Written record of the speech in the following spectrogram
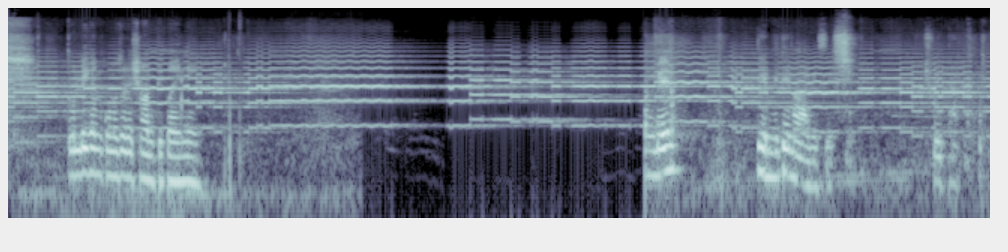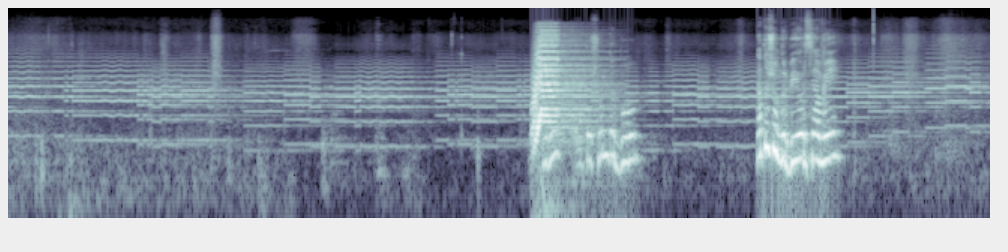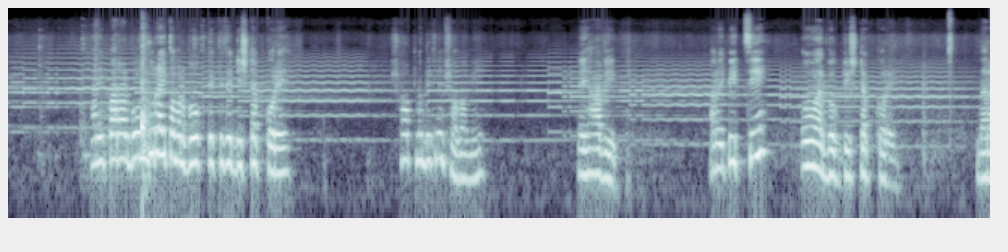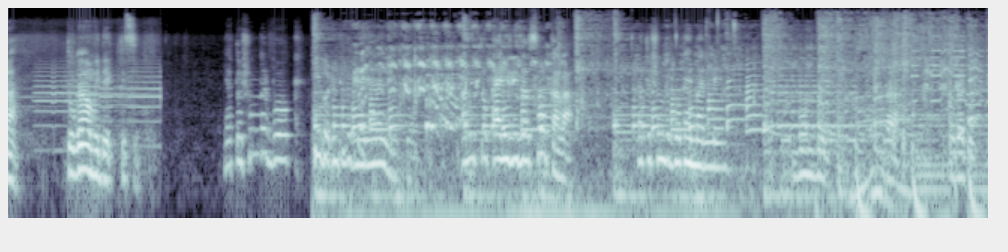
তোর লেগে আমি কোনো জায়গায় শান্তি পাইনি। তুই এমনিতেই মারা গেছিস। থাক এত সুন্দর বউ। এত সুন্দর বিয়ে হচ্ছে আমি। আর এই পাড়ার বন্ধুরাই তো আমার বউ দেখতেছে ডিস্টার্ব করে। স্বপ্ন দেখলাম সব আমি। এই হাবিব আর ওই পিচ্ছি, ও আর বুক ডিস্টার্ব করে। দাঁড়া তোগা আমি দেখতেছি। এত সুন্দর বুক। আমি তো কাই রিজাল্ট সব কালা এত সুন্দর বুক আমি মারলে। বন্ধু দাঁড়া দেখতেছি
